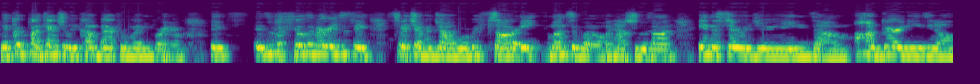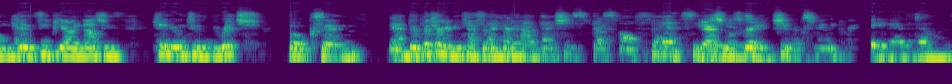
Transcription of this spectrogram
that could potentially come back for money for him. It's, it's it was a very interesting switch of a job where we saw her eight months ago and how she was on in the surgeries, um, on gurneys, you know, Yeah. doing CPR, and now she's catering to the rich folks and Yeah. their paternity tests that they And need to have. And she's dressed all fancy. Yeah, she looks great. She looks really great, and um,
